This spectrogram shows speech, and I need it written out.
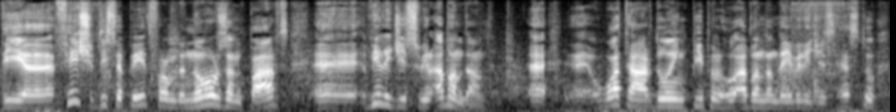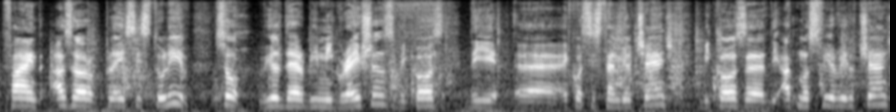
the uh, fish disappeared from the northern parts, uh, villages will abandon. Uh, uh, what are doing people who abandon their villages has to find other places to live. So will there be migrations because the uh, ecosystem will change, because the atmosphere will change,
